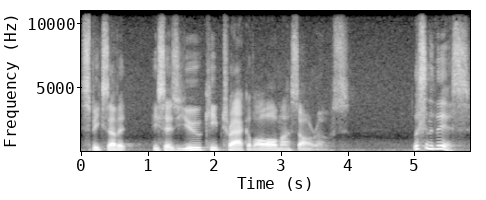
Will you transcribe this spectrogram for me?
speaks of it. He says, You keep track of all my sorrows. Listen to this.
